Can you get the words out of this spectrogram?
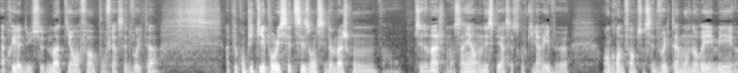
Après, il a dû se maintenir en forme pour faire cette Volta. Un peu compliqué pour lui cette saison, c'est dommage qu'on. C'est dommage, on n'en sait rien, on espère, ça se trouve qu'il arrive euh, en grande forme sur cette Volta, mais on aurait aimé, euh,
